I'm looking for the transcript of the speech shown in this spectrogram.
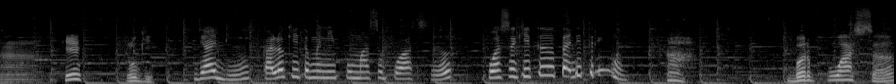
Nah, okey, rugi. Jadi, kalau kita menipu masa puasa, puasa kita tak diterima. Ha, berpuasa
